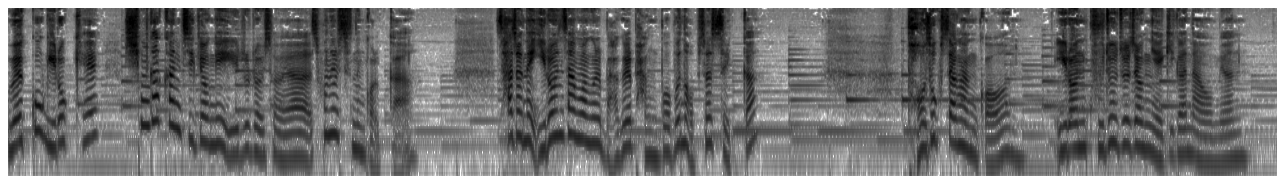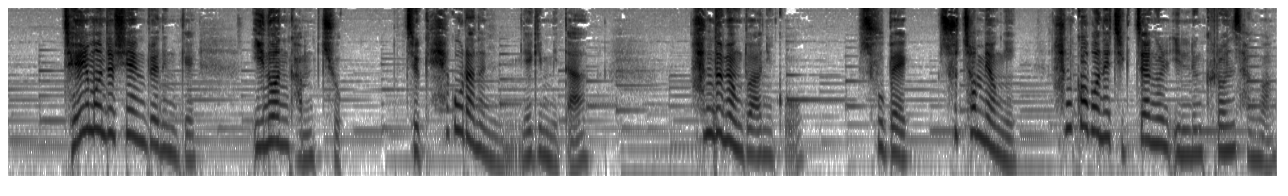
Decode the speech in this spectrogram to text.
왜 꼭 이렇게 심각한 지경에 이르러서야 손을 쓰는 걸까? 사전에 이런 상황을 막을 방법은 없었을까? 더 속상한 건 이런 구조조정 얘기가 나오면 제일 먼저 시행되는 게 인원 감축, 즉 해고라는 얘기입니다. 한두 명도 아니고 수백, 수천 명이 한꺼번에 직장을 잃는 그런 상황.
